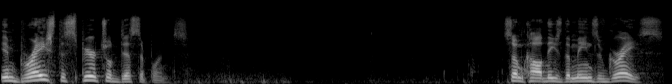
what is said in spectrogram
embrace the spiritual disciplines. Some call these the means of grace.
